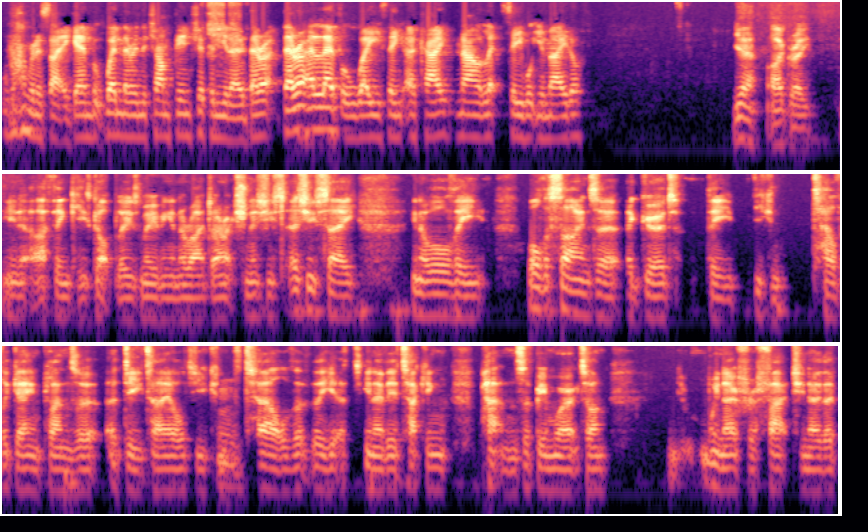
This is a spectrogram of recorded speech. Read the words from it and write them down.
I'm going to say it again, but when they're in the championship and you know they're at, they're at a level where you think, okay, now let's see what you're made of. Yeah, I agree. You know, I think he's got Blues moving in the right direction, as you as you say. You know, all the all the signs are, are good. The you can tell the game plans are, are detailed. You can mm. tell that the you know the attacking patterns have been worked on we know for a fact, you know, that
